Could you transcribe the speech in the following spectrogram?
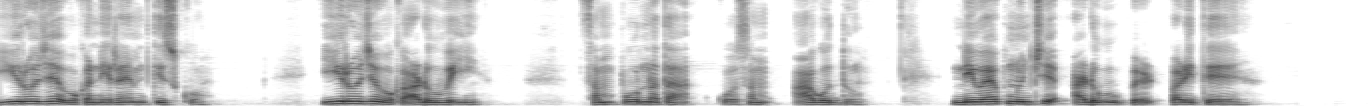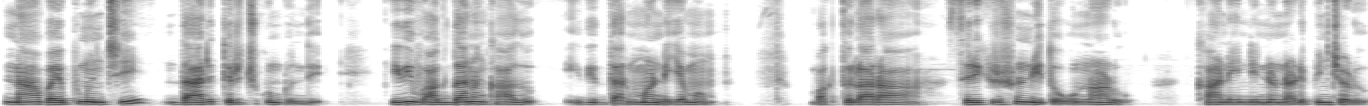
ఈరోజే ఒక నిర్ణయం తీసుకో. ఈరోజే ఒక అడుగు వెయ్యి సంపూర్ణత కోసం ఆగొద్దు. నీ వైపు నుంచి అడుగు పడితే నా వైపు నుంచి దారి తెరుచుకుంటుంది. ఇది వాగ్దానం కాదు. ఇది ధర్మ నియమం. భక్తులారా శ్రీకృష్ణుడు నీతో ఉన్నాడు. కానీ నిన్ను నడిపించడు.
